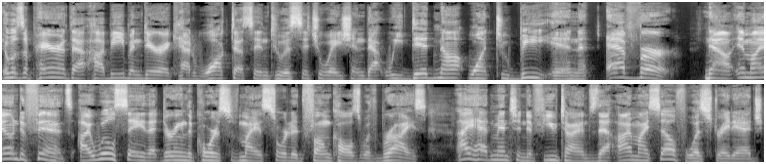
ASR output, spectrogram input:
it was apparent that Habib and Derek had walked us into a situation that we did not want to be in ever. Now, in my own defense, I will say that during the course of my assorted phone calls with Bryce, I had mentioned a few times that I myself was straight edge,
